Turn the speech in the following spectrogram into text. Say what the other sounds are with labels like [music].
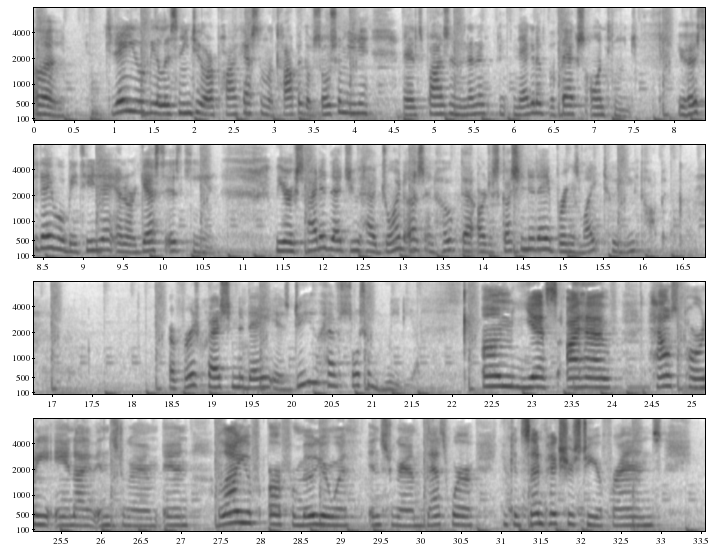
Hello. Today you will be listening to our podcast on the topic of social media and its positive and ne- negative effects on teens. Your host today will be TJ and our guest is Kian. We are excited that you have joined us and hope that our discussion today brings light to a new topic. Our first question today is Do you have social media? Um, yes, I have House Party and I have Instagram. And a lot of you are familiar with Instagram. That's where you can send pictures to your friends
